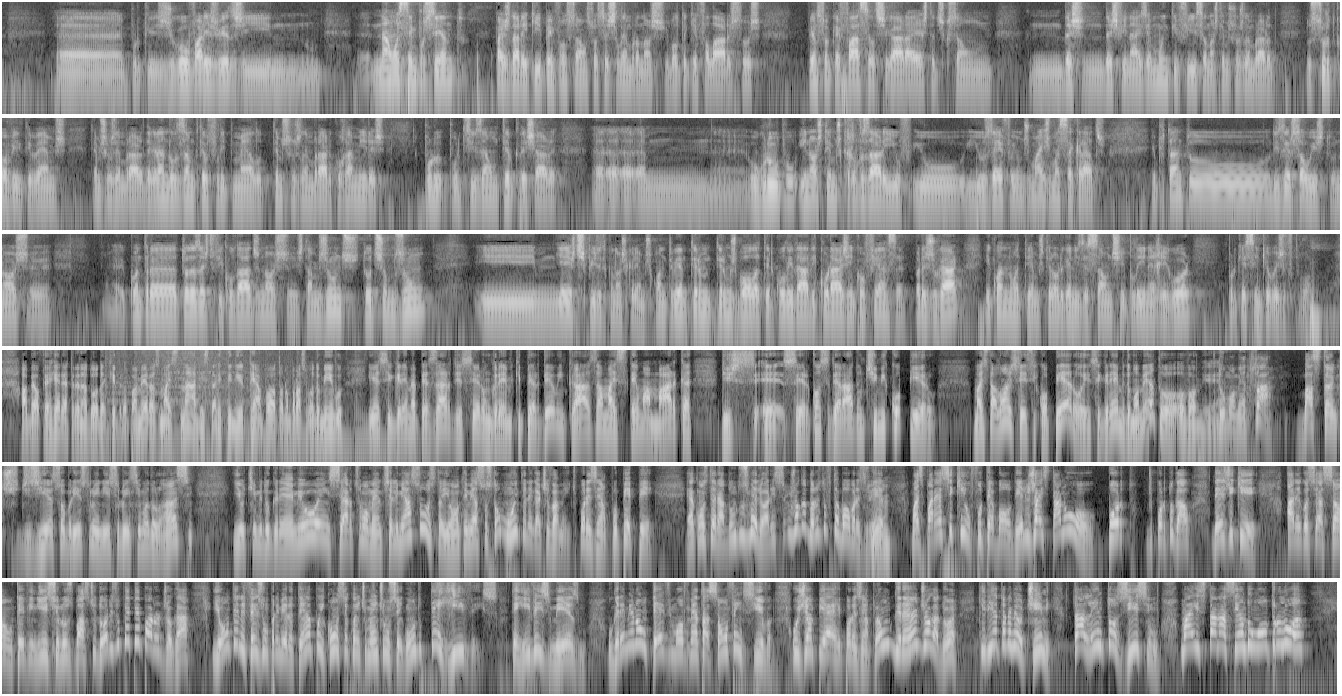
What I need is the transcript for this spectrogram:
uh, porque jogou várias vezes e não a 100%, para ajudar a equipa em função, se vocês se lembram, nós, eu volto aqui a falar, as pessoas pensam que é fácil chegar a esta discussão das, das finais é muito difícil. Nós temos que nos lembrar do surto de Covid que tivemos, temos que nos lembrar da grande lesão que teve o Felipe Melo, temos que nos lembrar que o Ramírez, por, por decisão, teve que deixar o grupo e nós temos que revezar. E o, e, o, e o Zé foi um dos mais massacrados. E portanto, dizer só isto: nós, eh, eh, contra todas as dificuldades, nós estamos juntos, todos somos um. E, e, é este espírito que nós queremos. Quando ter, termos bola, ter qualidade e coragem e confiança para jogar, e quando não a temos, ter organização, disciplina, rigor, porque é assim que eu vejo o futebol. Abel Ferreira é treinador da equipe do Palmeiras, mas nada está definido. Tem a volta no próximo domingo e esse Grêmio, apesar de ser um Grêmio que perdeu em casa, mas tem uma marca de é, ser considerado um time copeiro. Mas está longe de ser esse copeiro, esse Grêmio, do momento, ou Valmir? Do momento tá bastante. Dizia sobre isso no início do Em Cima do Lance. E o time do Grêmio, em certos momentos, ele me assusta. E ontem me assustou muito negativamente. Por exemplo, o PP é considerado um dos melhores jogadores do futebol brasileiro. Sim. Mas parece que o futebol dele já está no Porto de Portugal. Desde que a negociação teve início nos bastidores, o PP parou de jogar. E ontem ele fez um primeiro tempo e, consequentemente, um segundo terríveis. Terríveis mesmo. O Grêmio não teve movimentação ofensiva. O Jean-Pierre, por exemplo, é um grande jogador. Queria estar no meu time. Talentosíssimo. Mas está nascendo um outro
